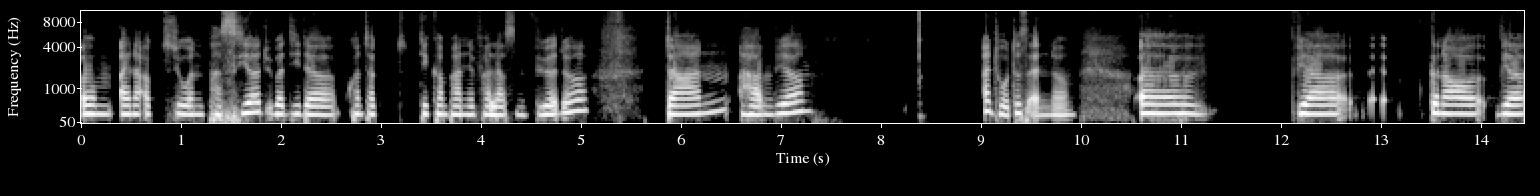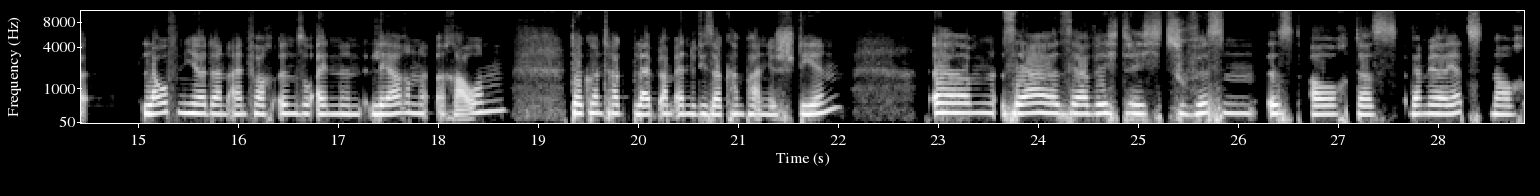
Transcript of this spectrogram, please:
ähm, eine Aktion passiert, über die der Kontakt die Kampagne verlassen würde, dann haben wir ein totes Ende. Äh, wir, genau, wir laufen hier dann einfach in so einen leeren Raum. Der Kontakt bleibt am Ende dieser Kampagne stehen. Ähm, sehr, sehr wichtig zu wissen ist auch, dass wenn wir jetzt noch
